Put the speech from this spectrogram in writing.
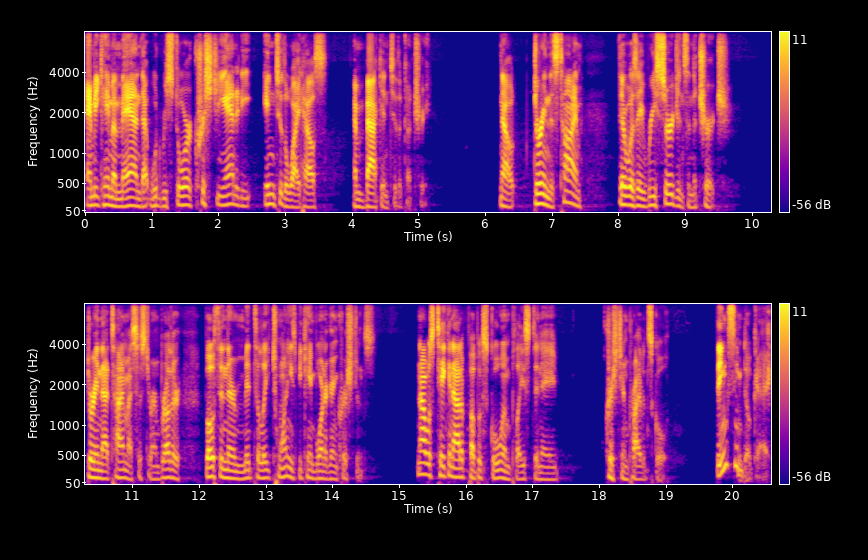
and became a man that would restore Christianity into the White House and back into the country. Now, during this time, there was a resurgence in the church. During that time, my sister and brother, both in their mid to late 20s, became born again Christians. And I was taken out of public school and placed in a Christian private school. Things seemed okay.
